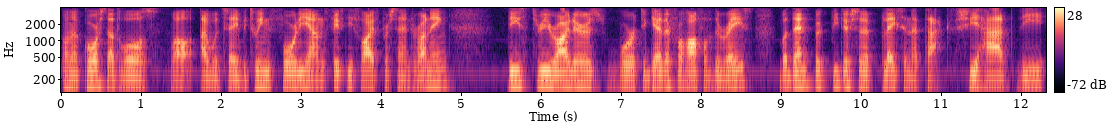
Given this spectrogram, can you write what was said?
On a course that was, well, I would say between 40 and 55% running. These three riders were together for half of the race, but then Puk Pieterse placed an attack. She had the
